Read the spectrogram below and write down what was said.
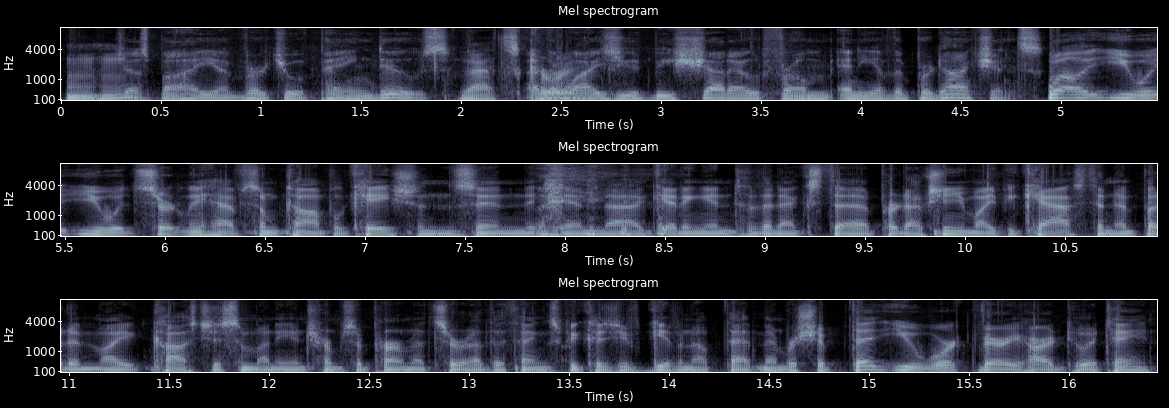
mm-hmm. just by uh, virtue of paying dues. That's correct. Otherwise, you'd be shut out from any of the productions. Well, you would you would certainly have some complications in in uh, getting into the next uh, production. You might be cast in it, but it might cost you some money in terms of permits or other things because you've given up that membership that you worked very hard to attain.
